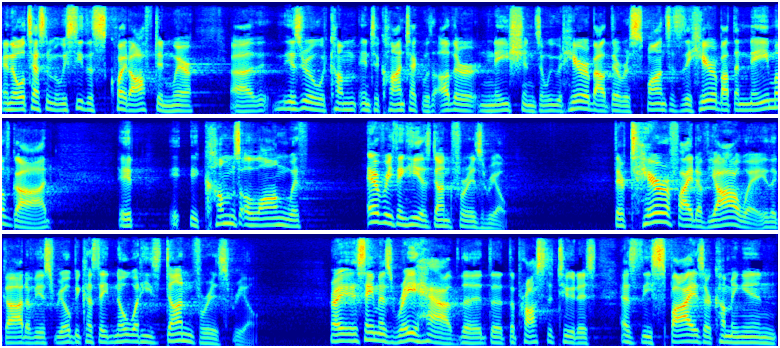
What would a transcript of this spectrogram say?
In the Old Testament, we see this quite often where uh, Israel would come into contact with other nations, and we would hear about their responses. They hear about the name of God, it, it, it comes along with everything he has done for Israel. They're terrified of Yahweh, the God of Israel, because they know what he's done for Israel. Right? The same as Rahab, the, the, the prostitute, as, as the spies are coming in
